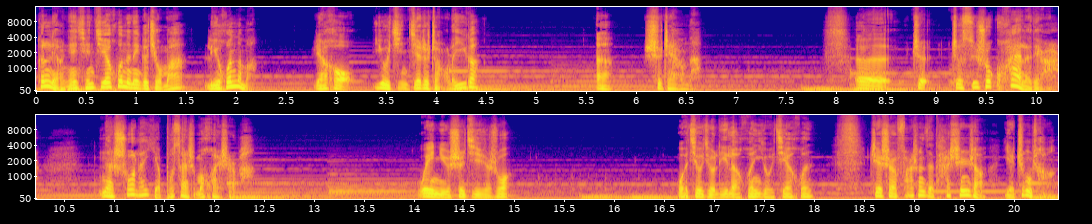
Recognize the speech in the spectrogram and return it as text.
跟两年前结婚的那个舅妈离婚了吗？然后又紧接着找了一个。嗯，是这样的。呃，这这虽说快了点儿，那说来也不算什么坏事吧？魏女士继续说：“我舅舅离了婚又结婚，这事儿发生在他身上也正常，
